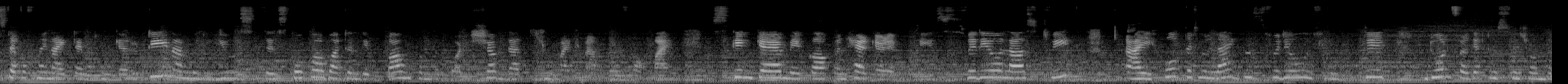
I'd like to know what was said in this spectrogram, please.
step of my nighttime skincare routine, I'm going to use this cocoa butter lip balm from the Body Shop that you might remember from my skincare, makeup and hair care remedies video last week. I hope that you liked this video. If you did, don't forget to switch on the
